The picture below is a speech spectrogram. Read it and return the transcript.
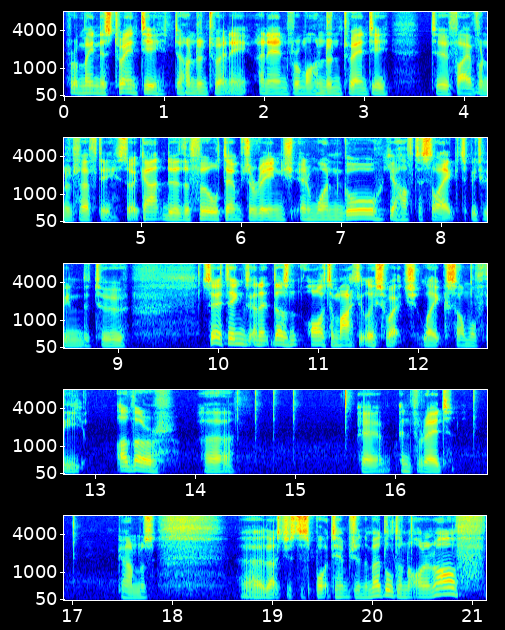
from minus 20 to 120 and then from 120 to 550. So it can't do the full temperature range in one go. You have to select between the two settings and it doesn't automatically switch like some of the other uh, uh, infrared cameras. Uh, that's just the spot temperature in the middle, turn it on and off,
